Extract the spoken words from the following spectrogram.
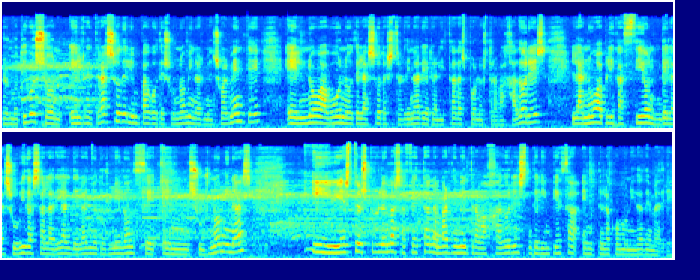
Los motivos son el retraso del impago de sus nóminas mensualmente, el no abono de las horas extraordinarias realizadas por los trabajadores, la no aplicación de la subida salarial del año 2011 en sus nóminas y estos problemas afectan a más de mil trabajadores de limpieza en la Comunidad de Madrid.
